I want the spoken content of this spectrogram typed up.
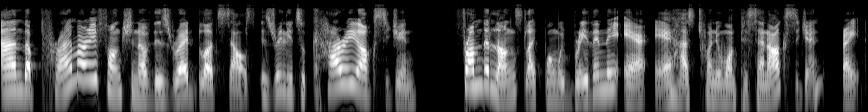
And the primary function of these red blood cells is really to carry oxygen from the lungs, like when we breathe in the air, air has 21% oxygen, right?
